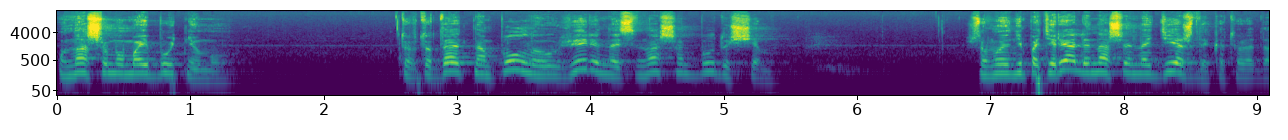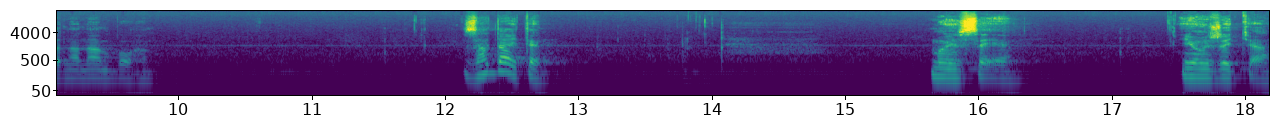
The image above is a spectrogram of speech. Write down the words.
у нашому майбутньому. Тобто дати нам повну уверенность в нашем будущем. Чтобы мы не потеряли нашей надежды, которая дана нам Богом. Згадайте Моїсея, його життя.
